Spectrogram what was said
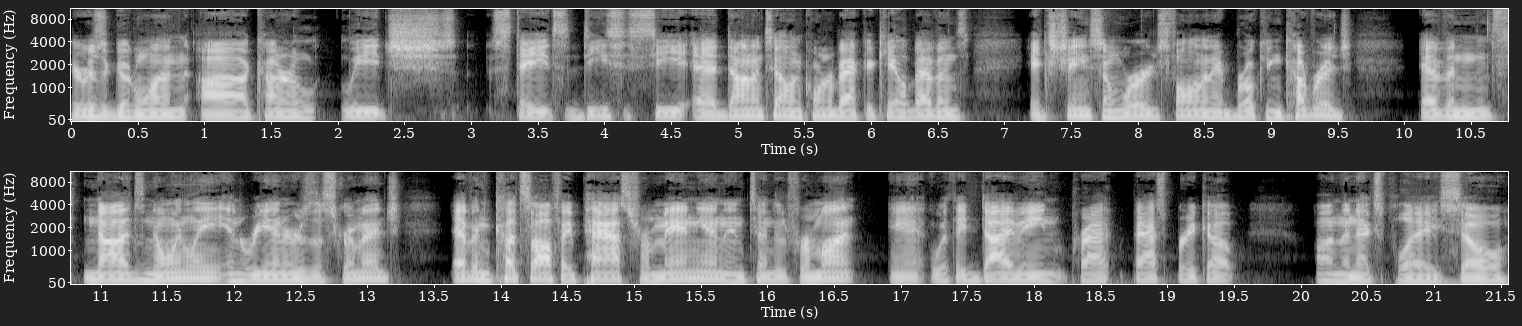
Here was a good one. Uh, Connor Leach states DC Ed Donatell and cornerback Caleb Evans exchange some words following a broken coverage. Evans nods knowingly and re enters the scrimmage. Evan cuts off a pass from Mannion intended for Mundt and with a diving pass breakup on the next play. So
